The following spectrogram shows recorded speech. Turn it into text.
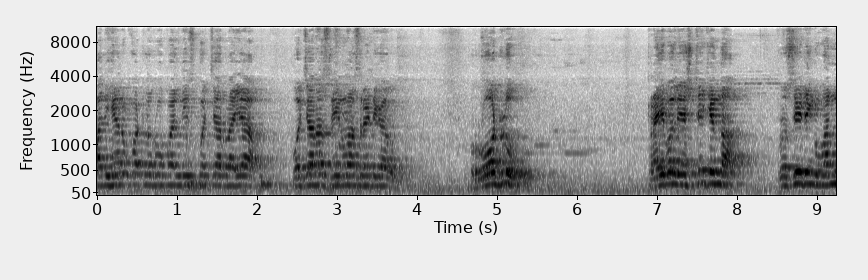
పదిహేను కోట్ల రూపాయలు తీసుకొచ్చారు అయ్యా పోచారం శ్రీనివాసరెడ్డి గారు. రోడ్లు ట్రైబల్ ఎస్టీ కింద ప్రొసీడింగ్ వన్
